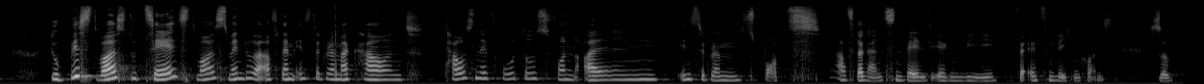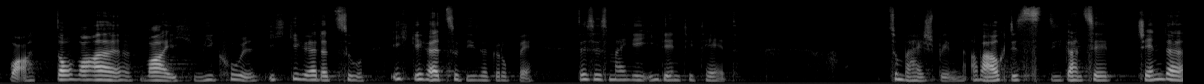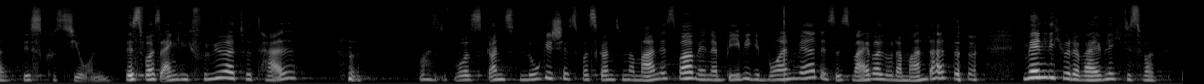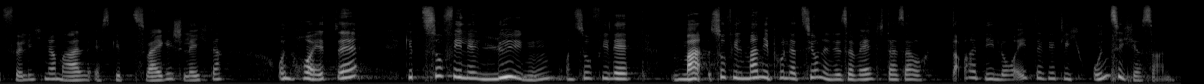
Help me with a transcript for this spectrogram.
Du bist was, du zählst was, wenn du auf deinem Instagram-Account tausende Fotos von allen Instagram-Spots auf der ganzen Welt irgendwie veröffentlichen kannst. So, boah, da war, war ich, wie cool, ich gehöre dazu, ich gehöre zu dieser Gruppe. Das ist meine Identität. Zum Beispiel, aber auch das, die ganze Gender-Diskussion. Das, was eigentlich früher total, was, was ganz Logisches, was ganz Normales war, wenn ein Baby geboren wird, ist es Weiberl oder Mandal, männlich oder weiblich, das war völlig normal. Es gibt zwei Geschlechter. Und heute gibt es so viele Lügen und so viele so viel Manipulation in dieser Welt, dass auch da die Leute wirklich unsicher sind.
